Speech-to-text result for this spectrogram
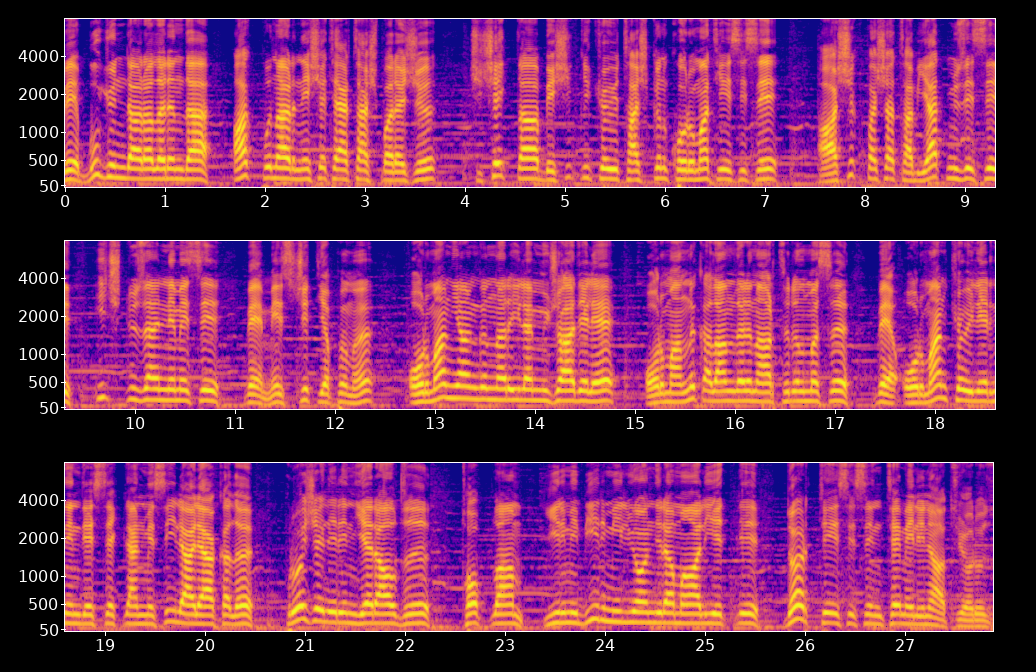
ve bugün de aralarında Akpınar Neşet Ertaş Barajı, Çiçekdağ Beşikli Köyü Taşkın Koruma Tesisi, Aşıkpaşa Tabiat Müzesi iç düzenlemesi ve mescit yapımı, orman yangınlarıyla mücadele, ormanlık alanların artırılması ve orman köylerinin desteklenmesiyle alakalı projelerin yer aldığı toplam 21 milyon lira maliyetli 4 tesisin temelini atıyoruz.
